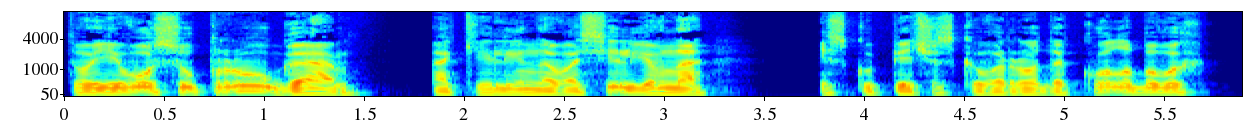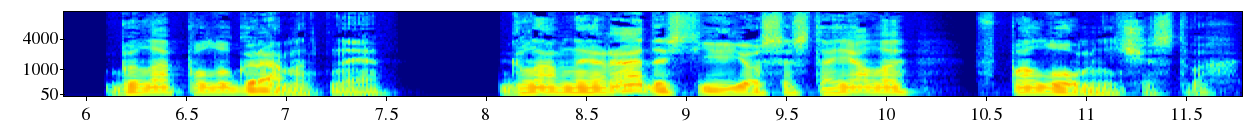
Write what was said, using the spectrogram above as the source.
то его супруга Акелина Васильевна из купеческого рода Колобовых была полуграмотная. Главная радость ее состояла в паломничествах.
